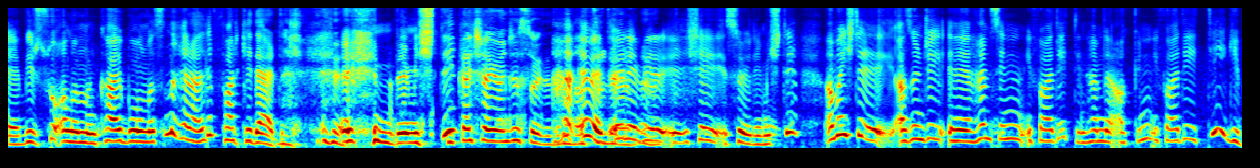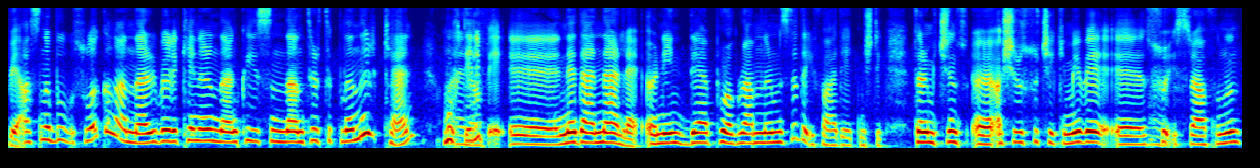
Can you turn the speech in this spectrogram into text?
e, bir su alanının kaybolmasını herhalde fark ederdik demişti. Birkaç ay önce söyledim. Ha, evet öyle bir. E, şey söylemişti. Ama işte az önce e, hem senin ifade ettiğin hem de Akgün'ün ifade ettiği gibi aslında bu sulak alanlar böyle kenarından kıyısından tırtıklanırken muhtelif e, nedenlerle örneğin diğer programlarımızda da ifade etmiştik. Tarım için e, aşırı su çekimi ve e, su evet. israfının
